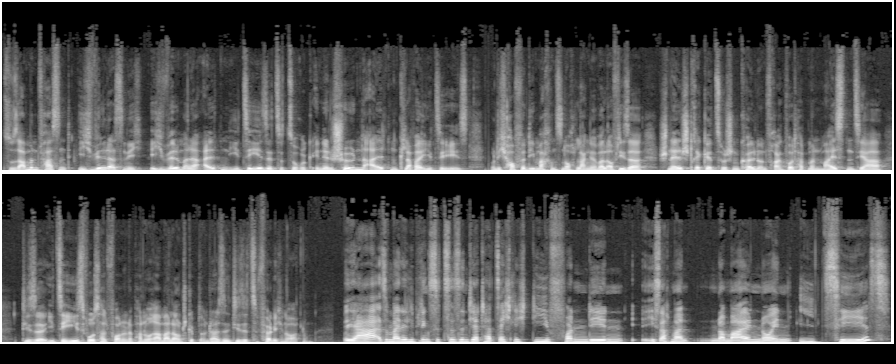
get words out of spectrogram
Zusammenfassend, ich will das nicht. Ich will meine alten ICE-Sitze zurück, in den schönen alten Klapper-ICEs. Und ich hoffe, die machen es noch lange, weil auf dieser Schnellstrecke zwischen Köln und Frankfurt hat man meistens ja diese ICEs, wo es halt vorne eine Panorama-Lounge gibt und da sind die Sitze völlig in Ordnung. Ja, also meine Lieblingssitze sind ja tatsächlich die von den, ich sag mal, normalen neuen ICs.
